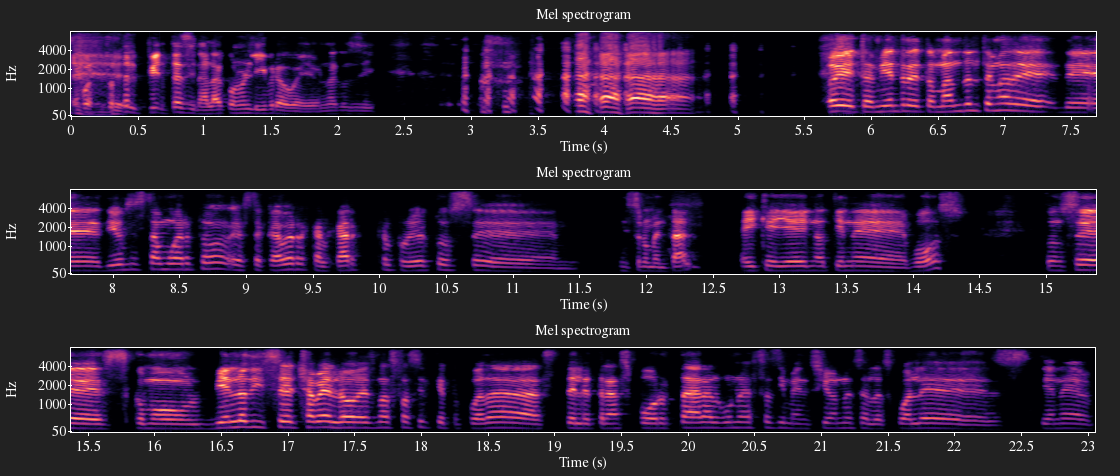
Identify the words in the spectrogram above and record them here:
la foto del pirata de Sinaloa con un libro, güey, una cosa así. Oye, también retomando el tema de, Dios está muerto, este, cabe recalcar que el proyecto es eh, instrumental, AKA no tiene voz. Entonces, como bien lo dice Chabelo, es más fácil que tú puedas teletransportar alguna de estas dimensiones a las cuales tiene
